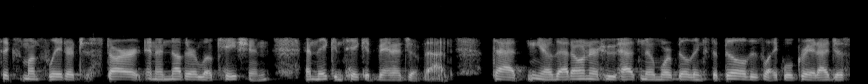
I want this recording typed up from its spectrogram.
six months later to start in another location and they can take advantage of that. That, you know, that owner who has no more buildings to build is like, well, great, I just,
